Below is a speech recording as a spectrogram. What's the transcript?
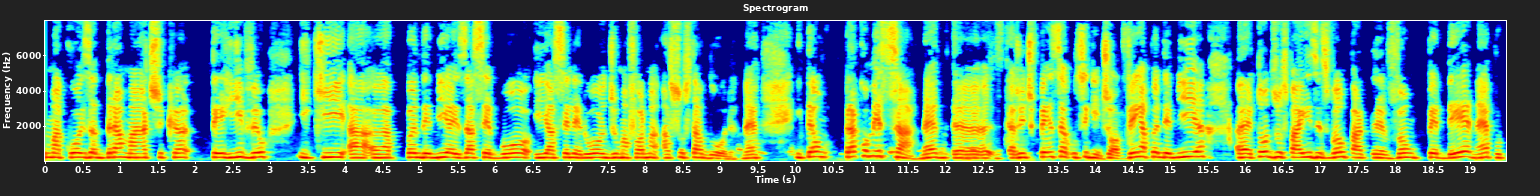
uma coisa dramática, terrível e que a, a, pandemia exacerbou e acelerou de uma forma assustadora, né? Então, para começar, né, é, a gente pensa o seguinte: ó, vem a pandemia, é, todos os países vão, é, vão perder, né, por,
